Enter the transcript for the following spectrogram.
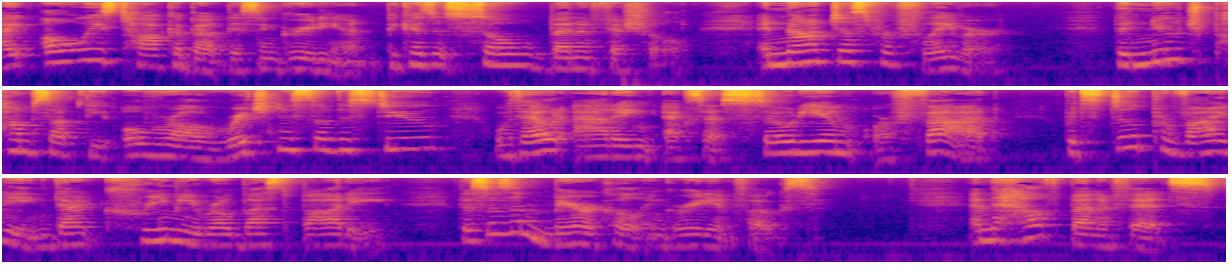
I always talk about this ingredient because it's so beneficial, and not just for flavor. The nooch pumps up the overall richness of the stew without adding excess sodium or fat, but still providing that creamy, robust body. This is a miracle ingredient, folks. And the health benefits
